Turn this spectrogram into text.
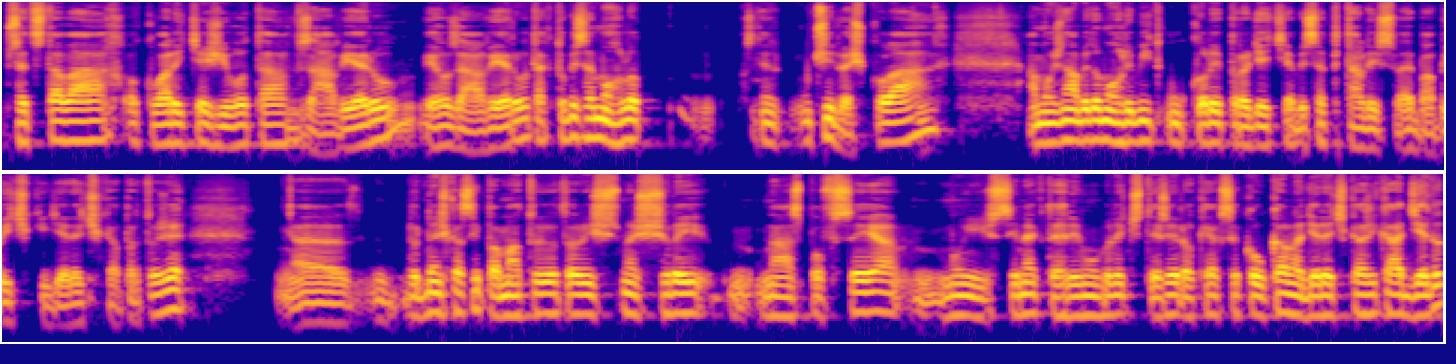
představách, o kvalitě života v závěru, v jeho závěru, tak to by se mohlo vlastně učit ve školách a možná by to mohly být úkoly pro děti, aby se ptali své babičky, dědečka, protože do dneška si pamatuju to, když jsme šli u nás po vsi a můj synek, tehdy mu byly čtyři roky, jak se koukal na dědečka říká, dědo,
